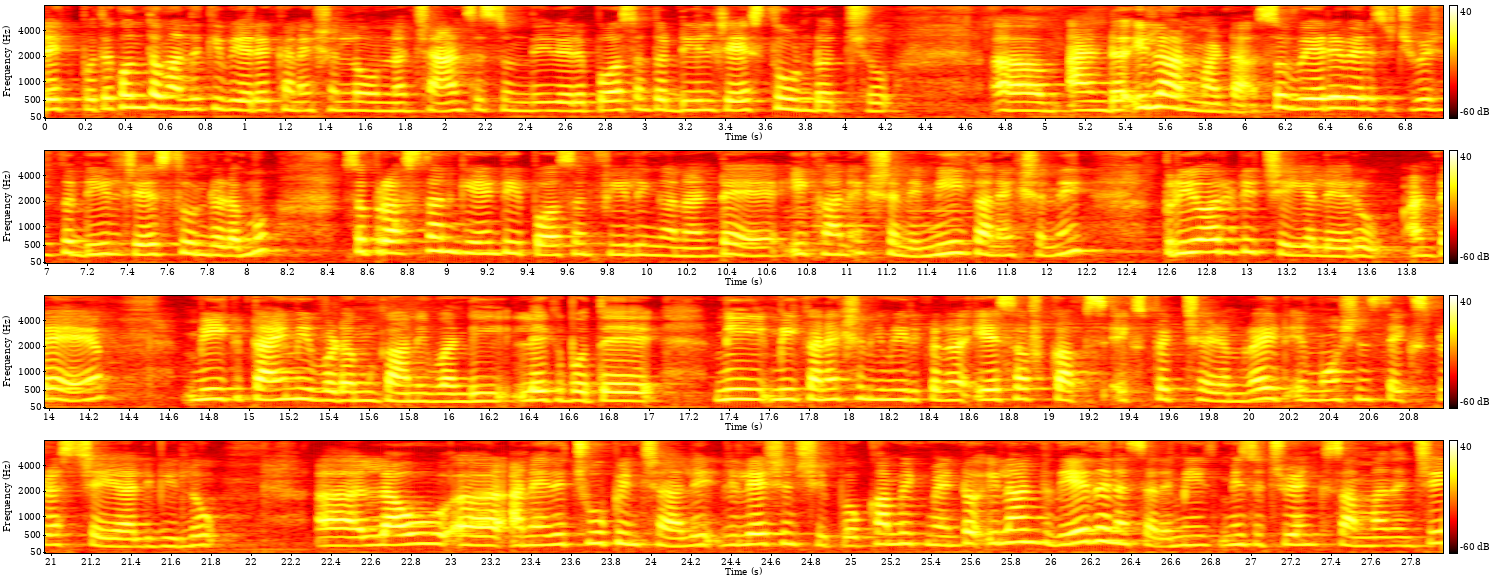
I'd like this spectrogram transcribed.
లేకపోతే కొంతమందికి వేరే కనెక్షన్లో ఉన్న ఛాన్సెస్ ఉంది వేరే పర్సన్తో డీల్ చేస్తూ ఉండొచ్చు. అండ్ ఇలా అనమాట సో వేరే వేరే సిచ్యువేషన్తో డీల్ చేస్తూ ఉండడము. సో ప్రస్తుతానికి ఏంటి ఈ పర్సన్ ఫీలింగ్ అని అంటే ఈ కనెక్షన్ని మీ కనెక్షన్ని ప్రియారిటీ చేయలేరు. అంటే మీకు టైం ఇవ్వడం కానివ్వండి లేకపోతే మీ మీ కనెక్షన్కి మీరు ఇక్కడ ఏస్ ఆఫ్ కప్స్ ఎక్స్పెక్ట్ చేయడం రైట్ ఎమోషన్స్ ఎక్స్ప్రెస్ చేయాలి వీళ్ళు. లవ్ అనేది చూపించాలి రిలేషన్షిప్ కమిట్మెంట్ ఇలాంటిది ఏదైనా సరే మీ మీ సిచ్యువేషన్కి సంబంధించి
